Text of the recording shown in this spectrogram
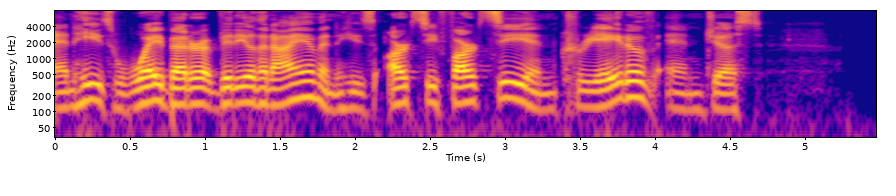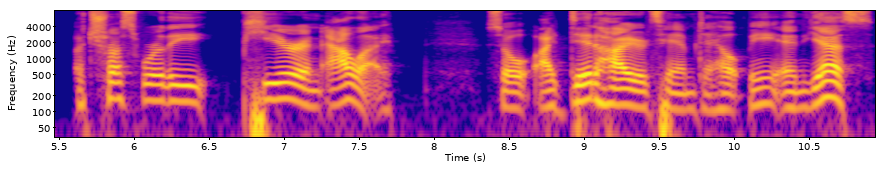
and he's way better at video than I am, and he's artsy fartsy and creative and just a trustworthy peer and ally. So I did hire Tim to help me, and yes,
